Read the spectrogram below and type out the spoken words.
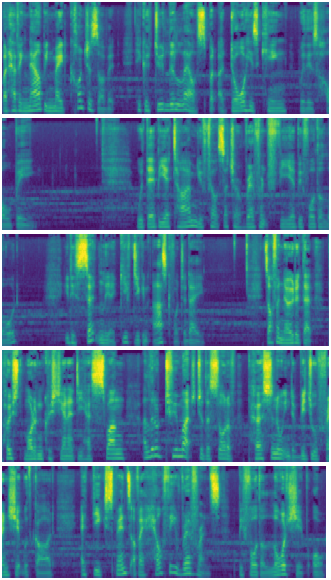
But having now been made conscious of it, he could do little else but adore his king with his whole being. Would there be a time you felt such a reverent fear before the Lord? It is certainly a gift you can ask for today. It's often noted that postmodern Christianity has swung a little too much to the sort of personal individual friendship with God at the expense of a healthy reverence before the lordship or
